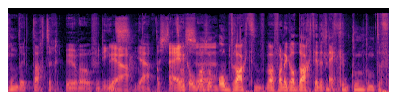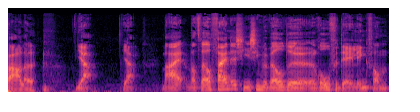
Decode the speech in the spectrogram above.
180 euro verdiend. Ja. dus dat Eigenlijk ook was eh, een opdracht waarvan ik al dacht, dit is echt gedoemd om te falen. Ja, ja. Maar wat wel fijn is, hier zien we wel de rolverdeling van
